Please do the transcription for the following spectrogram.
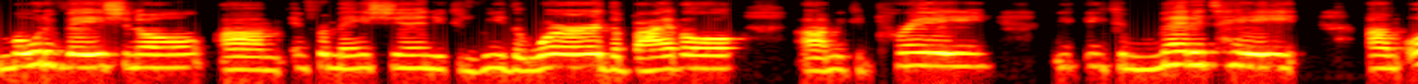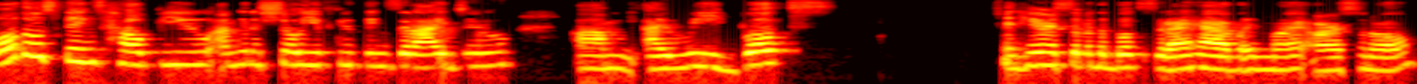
motivational um, information. You can read the Word, the Bible. Um, you can pray. You, you can meditate. Um, all those things help you. I'm going to show you a few things that I do. Um, I read books. And here are some of the books that I have in my arsenal.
